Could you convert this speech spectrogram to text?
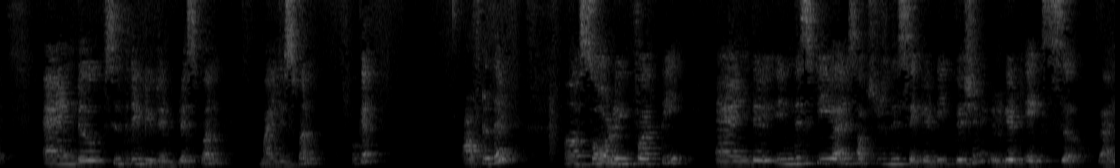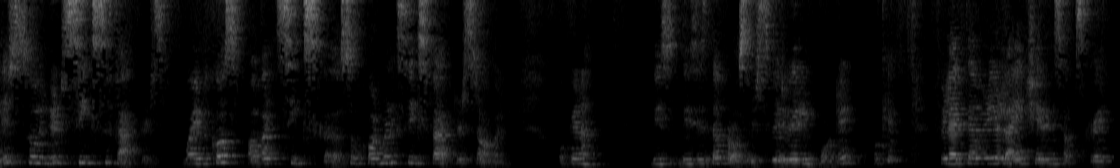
And uh, synthetic dividend plus 1 minus 1. Okay. After that, uh, solving for t and in this t value substitute the second equation you'll get x values. So you get six factors. Why? Because power six uh, so automatic six factors normal okay now this this is the process. It's very very important. Okay? If you like the video like share and subscribe.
